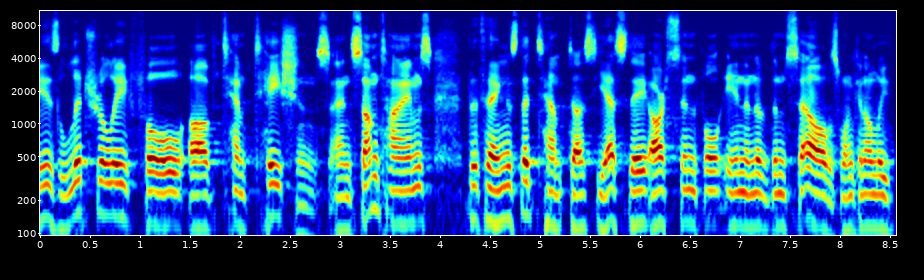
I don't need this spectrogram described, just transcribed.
is literally full of temptations. And sometimes the things that tempt us, yes, they are sinful in and of themselves. One can only,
